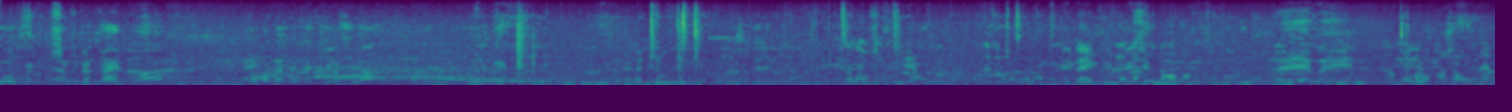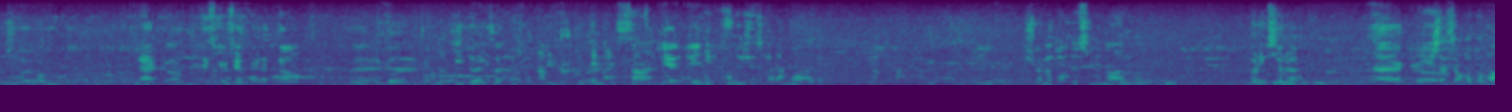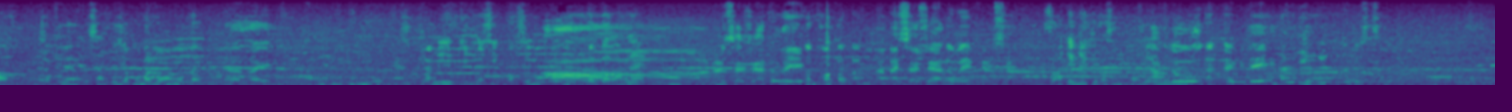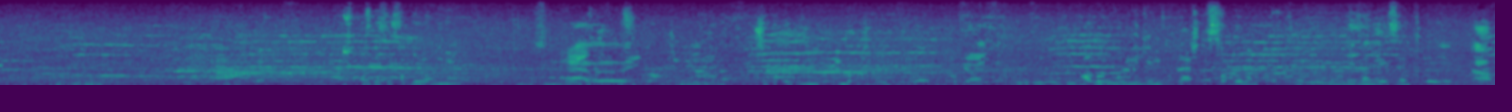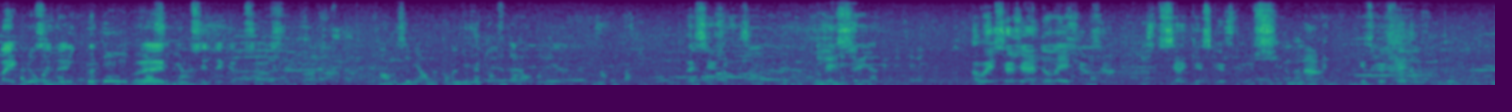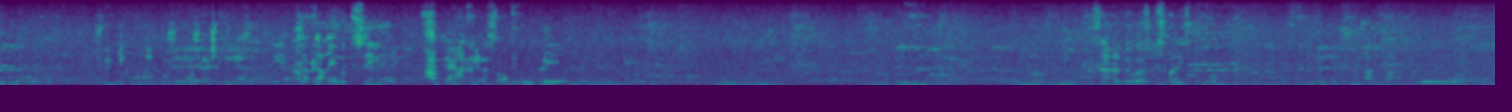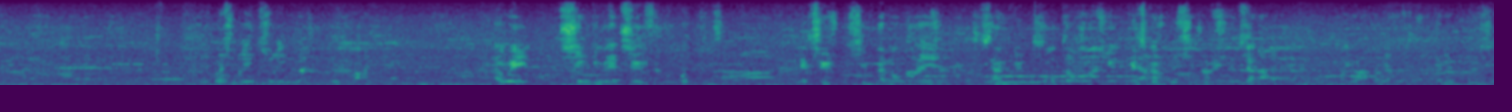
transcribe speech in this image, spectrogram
autres, surtout le crème. Elle est pas bonne, le crème qui en joue. Ça va, on s'en fout. Eh ben, écoute, mais. Ouais, ouais. D'accord. Qu'est-ce que j'ai fait là-dedans Le, le tourniquet de Hazel, qui était malsain, qui était pourri jusqu'à la moelle. Je suis amateur de cinéma, collectionneur D'accord. et chasseur d'autographes. C'est un plaisir pour moi de le rencontrer. Ah, bah, écoute. J'ai amené les petits classiques forcément. Ah, Harley, bah, ça j'ai adoré. copain. Ah bah ça j'ai adoré faire ça. Ça aurait été bien qu'il fasse un projet. Arnaud, AUD Ah oui, oui, tout à fait, c'est ça. Je pense que ça sort de l'ordinaire. Ah oui, oui. Je sais pas doublage qui sort de l'ombre. Des années, ça a été Ah bah écoute, malheureusement mis de côté. Et puis Ouais, c'était comme ça. Non, mais c'est bien, on a quand même des acteurs de talent et euh, vous en faites partie. Bah, c'est gentil. Et. Ah ouais, ça j'ai adoré faire ça. Ça, qu'est-ce que je me suis marré. Qu'est-ce que je fais dans le photo? Je vais le découvrir prochainement, je l'ai acheté hier. J'ai Ah J'ai regardé votre CV, Ah, super intéressant, complet. C'est un rêve de gosse qui se réalise pour moi. Ah, ah. Et quoi, sur les, sur les plages. Ah oui, surtout là-dessus. De. Là-dessus, je me suis vraiment marré. Ça a pris 30 ans. hein, Qu'est-ce que je me suis la première fois, le plus,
